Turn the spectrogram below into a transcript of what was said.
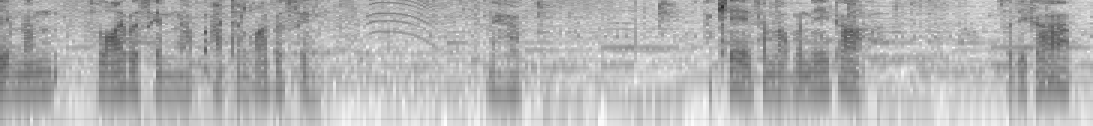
กมนั้นร้อยเปอร์เซ็นต์นะครับ อาจจะร้อยเปอร์เซ็นต์นะครับ โอเคสำหรับวันนี้ก็ สวัสดีครับ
